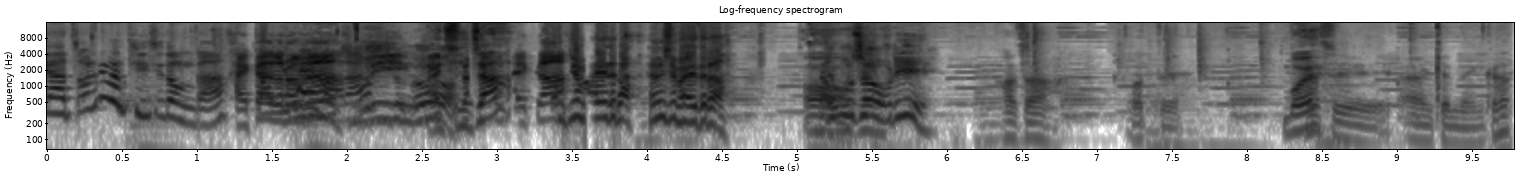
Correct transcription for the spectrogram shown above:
야 쫄리면 뒤지던가. 갈까 빨리 그러면 해봐라. 우리 어. 아 진짜? 갈까? 잠시만 얘들아, 잠시만 얘들아. 어 해보자 우리. 가자 어때? 뭘? 하지 않겠는가?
